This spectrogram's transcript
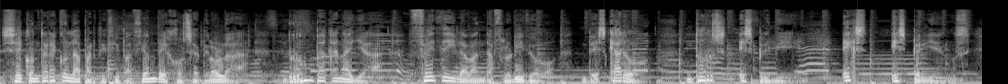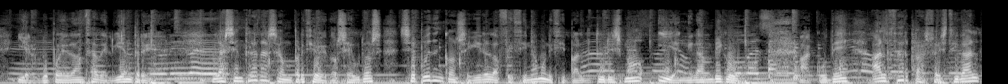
Se contará con la participación de José de Lola, Rumba Canalla, Fede y la Banda Florido, Descaro, Dors Esprimi, Ex Experience y el grupo de danza del vientre. Las entradas a un precio de 2 euros se pueden conseguir en la Oficina Municipal de Turismo y en el Ambigu. Acude al Zarpas Festival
